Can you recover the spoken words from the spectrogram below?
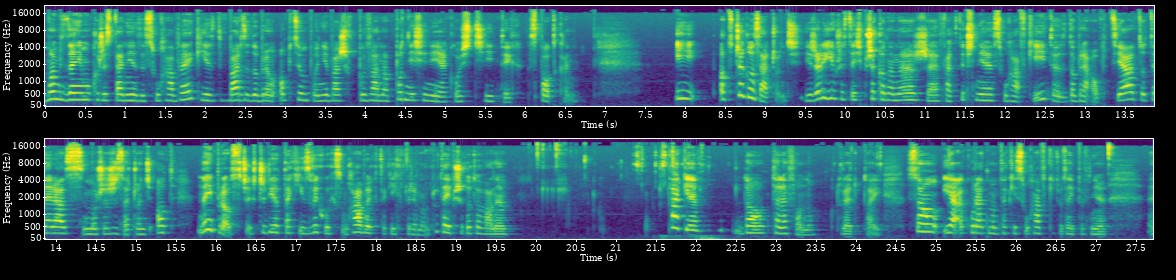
Moim zdaniem korzystanie ze słuchawek jest bardzo dobrą opcją, ponieważ wpływa na podniesienie jakości tych spotkań. I od czego zacząć? Jeżeli już jesteś przekonana, że faktycznie słuchawki to jest dobra opcja, to teraz możesz zacząć od najprostszych, czyli od takich zwykłych słuchawek, takich, które mam tutaj przygotowane. Takie do telefonu, które tutaj są. Ja akurat mam takie słuchawki, tutaj pewnie. Yy,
